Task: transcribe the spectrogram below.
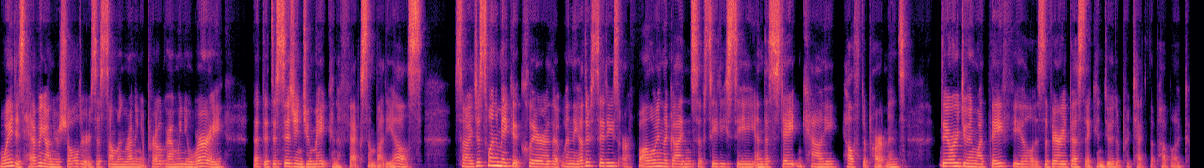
weight is heavy on your shoulders as someone running a program when you worry that the decisions you make can affect somebody else. So I just want to make it clear that when the other cities are following the guidance of CDC and the state and county health departments, they are doing what they feel is the very best they can do to protect the public.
